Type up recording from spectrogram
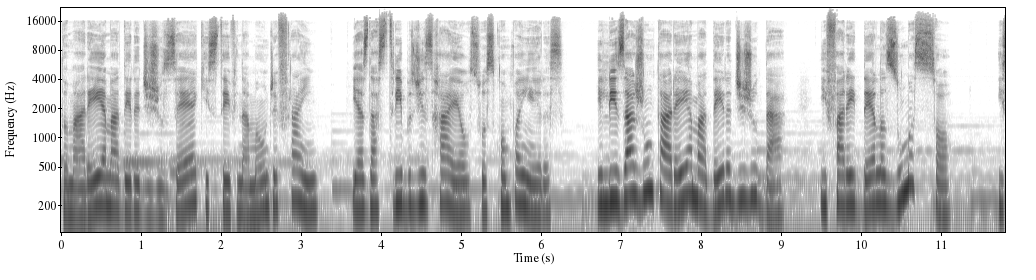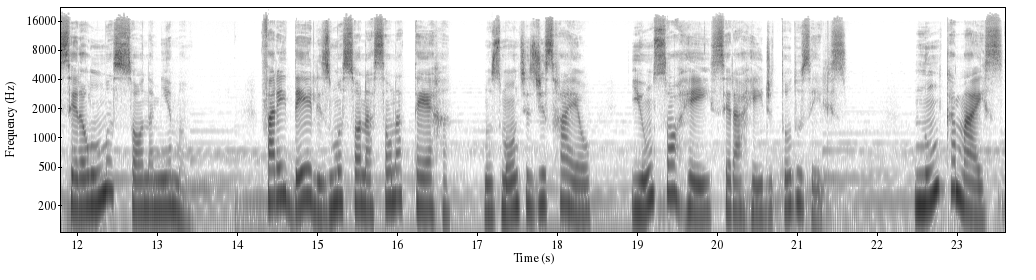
Tomarei a madeira de José que esteve na mão de Efraim e as das tribos de Israel, suas companheiras, e lhes ajuntarei a madeira de Judá e farei delas uma só, e serão uma só na minha mão. Farei deles uma só nação na terra, nos montes de Israel e um só rei será rei de todos eles. Nunca mais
